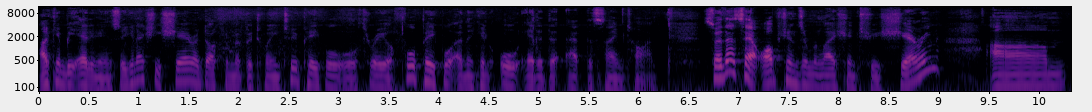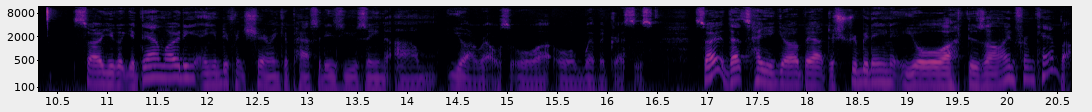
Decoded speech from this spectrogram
I can be editing. So you can actually share a document between two people or three or four people and they can all edit it at the same time. So that's our options in relation to sharing. Um, so you've got your downloading and your different sharing capacities using um, URLs or, or web addresses. So that's how you go about distributing your design from Canva.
